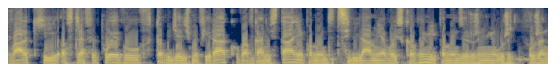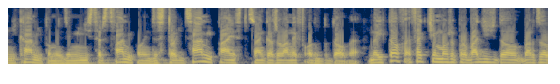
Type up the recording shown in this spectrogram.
walki o strefy wpływów. To widzieliśmy w Iraku, w Afganistanie, pomiędzy cywilami a wojskowymi, pomiędzy różnymi urzędnikami, pomiędzy ministerstwami, pomiędzy stolicami państw zaangażowanych w odbudowę. No i to w efekcie może prowadzić do bardzo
